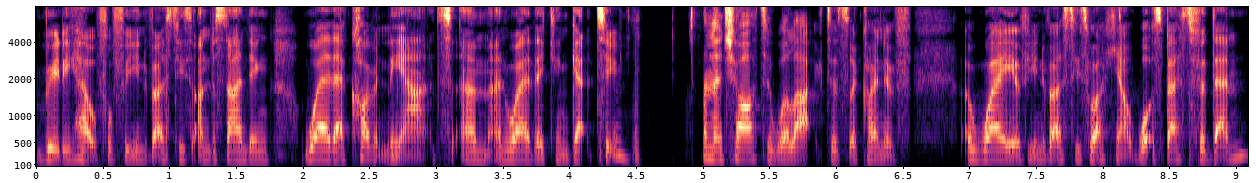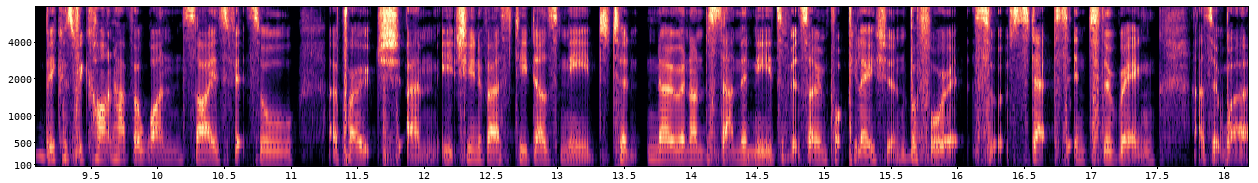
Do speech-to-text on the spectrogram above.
really helpful for universities understanding where they're currently at um, and where they can get to. And the charter will act as a kind of a way of universities working out what's best for them because we can't have a one size fits all approach. Um, each university does need to know and understand the needs of its own population before it sort of steps into the ring, as it were.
